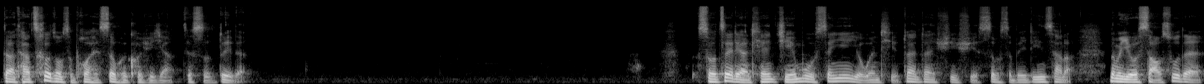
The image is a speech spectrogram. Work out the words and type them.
但他侧重是迫害社会科学家，这是对的。说这两天节目声音有问题，断断续续，是不是被盯上了？那么有少数的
